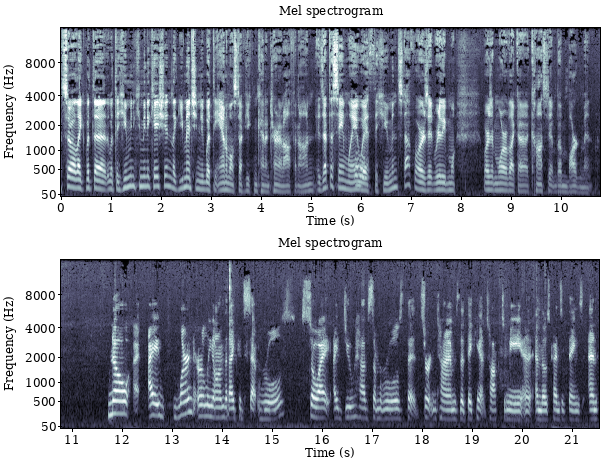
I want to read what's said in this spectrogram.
So, like with the with the human communication, like you mentioned with the animal stuff, you can kind of turn it off and on. Is that the same way Mhm. with the human stuff, or is it really more, or is it more of like a constant bombardment? No, I, I learned early on that I could set rules. So I, I do have some rules that certain times that they can't talk to me and, and those kinds of things. And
